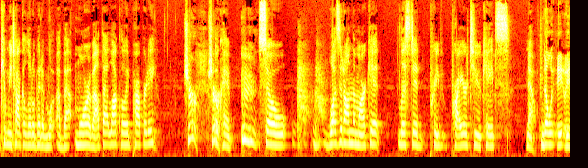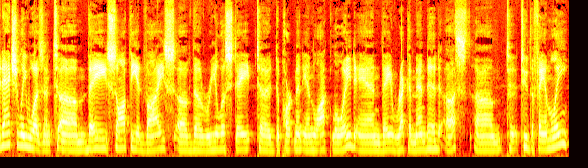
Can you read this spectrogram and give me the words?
Can we talk a little bit about more about that Loch Lloyd property? Sure, sure. Okay. so was it on the market listed pre- prior to Cates? No. No, it, it actually wasn't. Um, they sought the advice of the real estate uh, department in Loch Lloyd, and they recommended us um, to to the family.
